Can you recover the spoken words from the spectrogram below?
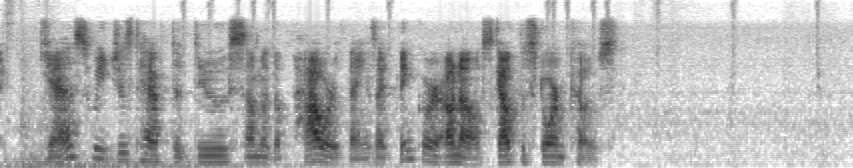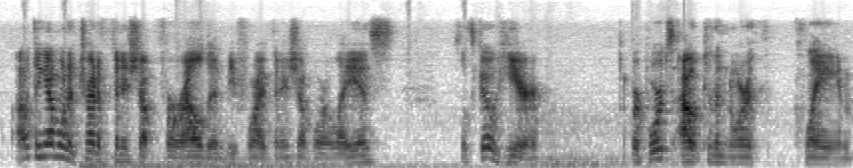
I guess we just have to do some of the power things. I think we're... Oh no, scout the Storm Coast. I don't think I want to try to finish up Ferelden before I finish up Orlais. So let's go here. Reports out to the north claim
